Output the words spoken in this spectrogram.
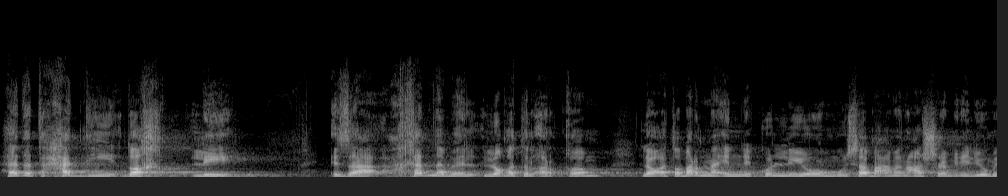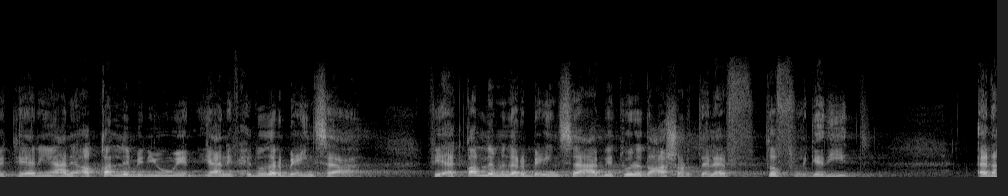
هذا تحدي ضخم ليه؟ إذا أخذنا بلغة الأرقام لو اعتبرنا أن كل يوم وسبعة من عشرة من اليوم الثاني يعني أقل من يومين يعني في حدود 40 ساعة. في أقل من 40 ساعة بيتولد 10000 طفل جديد. أنا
